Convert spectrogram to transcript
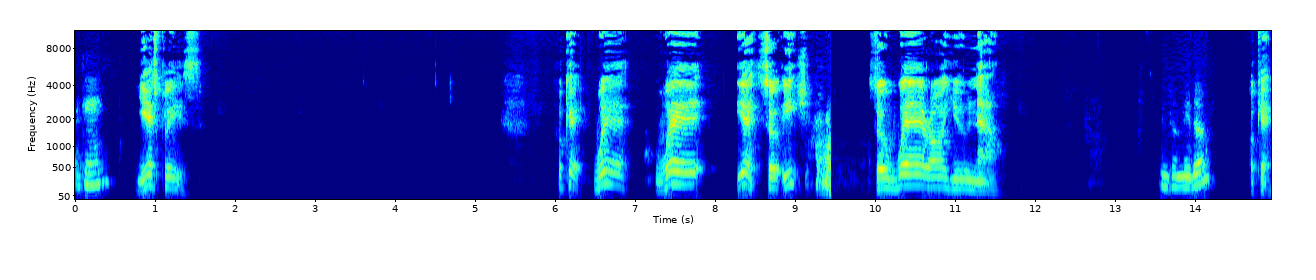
Again. Yes, please. Okay, where, where, yeah, so each, so where are you now? In the middle. Okay,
